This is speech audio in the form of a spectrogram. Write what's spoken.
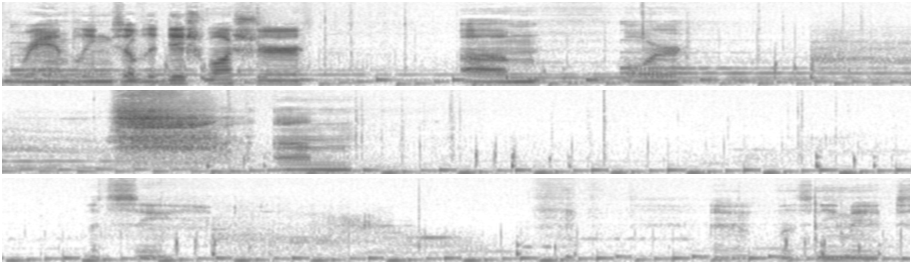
ramblings of the dishwasher um, or um, let's see. uh, let's name it.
